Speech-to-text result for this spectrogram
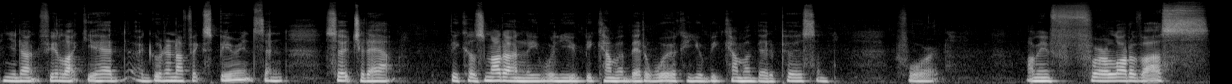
and you don't feel like you had a good enough experience, then search it out because not only will you become a better worker, you'll become a better person for it. I mean, for a lot of us,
